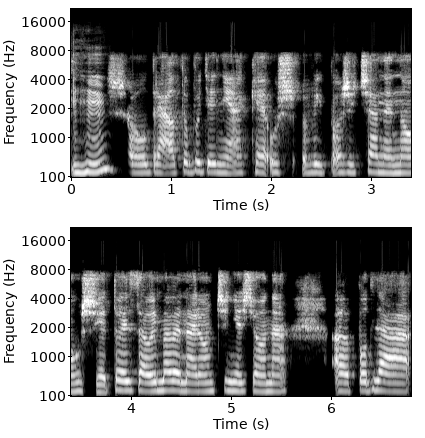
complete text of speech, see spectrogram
Mm-hmm. shoulder, ale to bude nejaké už vypožičané novšie. To je zaujímavé na romčine, že ona uh, podľa uh,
